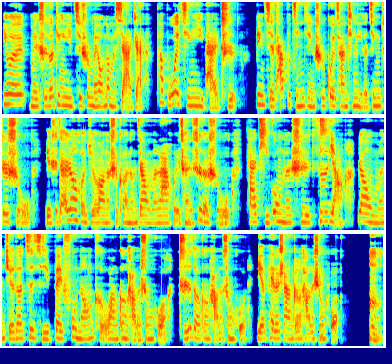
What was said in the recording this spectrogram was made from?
因为美食的定义其实没有那么狭窄，它不会轻易排斥，并且它不仅仅是贵餐厅里的精致食物，也是在任何绝望的时刻能将我们拉回城市的食物。它提供的是滋养，让我们觉得自己被赋能，渴望更好的生活，值得更好的生活，也配得上更好的生活。嗯，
